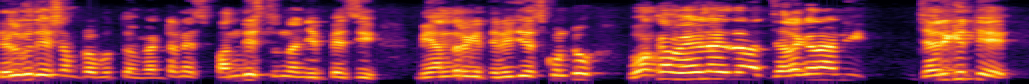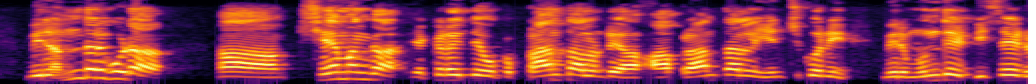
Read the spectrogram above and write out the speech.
తెలుగుదేశం ప్రభుత్వం వెంటనే స్పందిస్తుందని చెప్పేసి మీ అందరికీ తెలియజేసుకుంటూ ఒకవేళ ఏదైనా జరగరాని జరిగితే మీరందరూ కూడా క్షేమంగా ఎక్కడైతే ఒక ప్రాంతాలు ఉంటాయో ఆ ప్రాంతాలను ఎంచుకొని మీరు ముందే డిసైడ్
